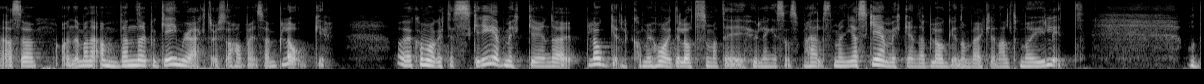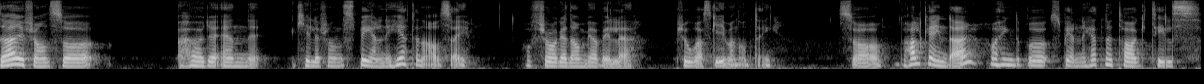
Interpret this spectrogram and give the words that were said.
alltså när man är användare på Game Reactor så har man en sån blogg. Och jag kommer ihåg att jag skrev mycket i den där bloggen, kommer ihåg, det låter som att det är hur länge sedan som helst, men jag skrev mycket i den där bloggen om verkligen allt möjligt. Och därifrån så hörde en kille från Spelnyheterna av sig och frågade om jag ville prova skriva någonting. Så då halkade jag in där och hängde på Spelnyheterna ett tag tills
